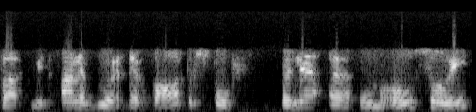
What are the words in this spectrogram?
wat met ander woorde waterstof binne 'n omhulsel het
